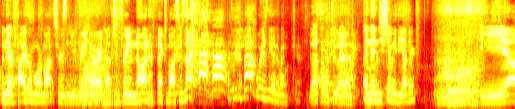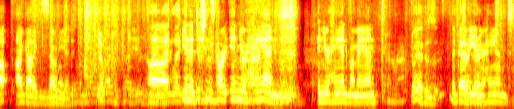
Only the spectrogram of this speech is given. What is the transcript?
When there are five or more monsters in your graveyard, up to three non-effect monsters. Ah, Where's the other one? No, that's only two I have. And then you show me the other. Yep, I got Exodiad. Yep. Uh, leg, leg, in leg. addition, this card in your hand, in your hand, my man. Oh yeah, because They've got to be in your hand.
